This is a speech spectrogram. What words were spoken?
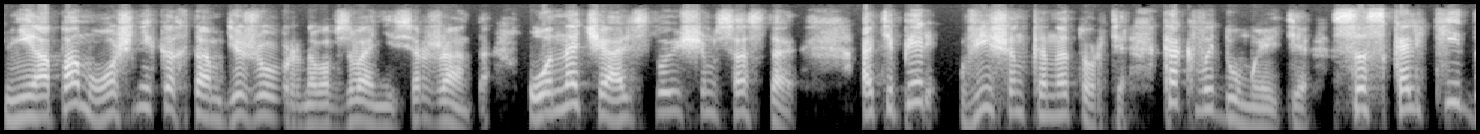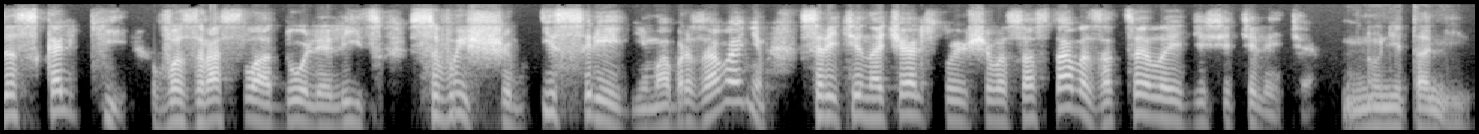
не о помощниках там дежурного в звании сержанта, о начальствующем составе. А теперь вишенка на торте. Как вы думаете, со скольки до скольки возросла доля лиц с высшим и средним образованием среди начальствующего состава за целое десятилетие? Ну, не томи,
